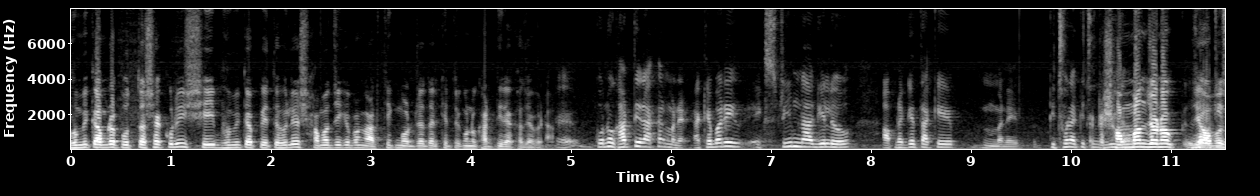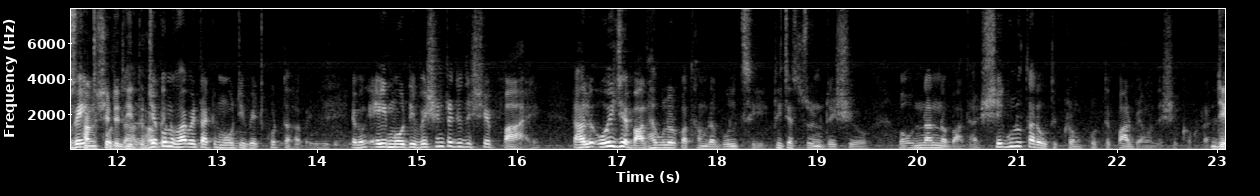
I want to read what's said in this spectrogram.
ভূমিকা আমরা প্রত্যাশা করি সেই ভূমিকা পেতে হলে সামাজিক এবং আর্থিক মর্যাদার ক্ষেত্রে কোনো ঘাটতি রাখা যাবে না কোনো ঘাটতি রাখার মানে একেবারে এক্সট্রিম না গেলেও আপনাকে তাকে মানে কিছু না কিছু। সম্মানজনক যে অবস্থান সেটা দিতে হবে। যে কোনোভাবে তাকে মোটিভেট করতে হবে এবং এই মোটিভেশনটা যদি সে পায় তাহলে ওই যে বাধাগুলোর কথা আমরা বলছি টিচার স্টুডেন্ট রেশিও বা অন্যান্য বাধা সেগুলো তারা অতিক্রম করতে পারবে আমাদের শিক্ষকরা। জি।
